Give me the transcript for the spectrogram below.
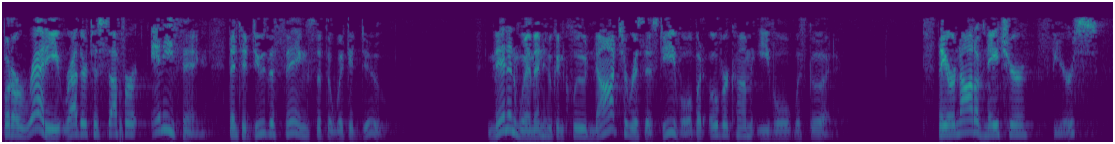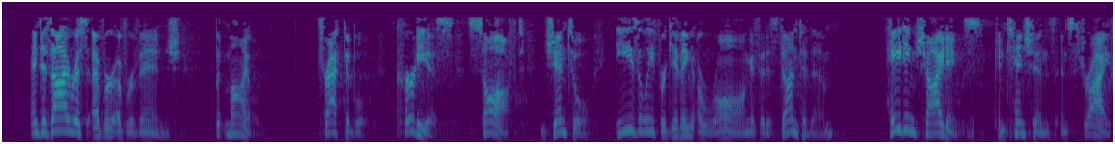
but are ready rather to suffer anything than to do the things that the wicked do. Men and women who conclude not to resist evil, but overcome evil with good. They are not of nature fierce and desirous ever of revenge, but mild, tractable, courteous, soft, gentle, easily forgiving a wrong if it is done to them, hating chidings, contentions, and strife,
